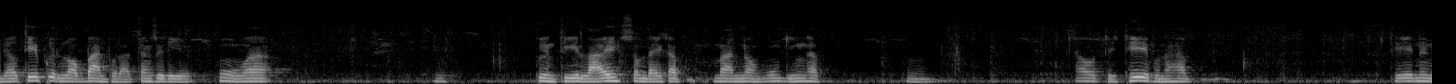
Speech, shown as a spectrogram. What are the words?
เดี๋ยวที่พื้นรอบบ้านพุ่นละจังสุดีหูว่าพื้นที่หลายสมใดครับ บ้านน้องกุ้งยิงครับเอาติเที่พุ่นนะครับเทหนึ่ง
